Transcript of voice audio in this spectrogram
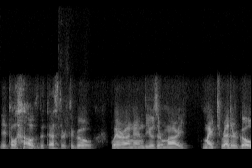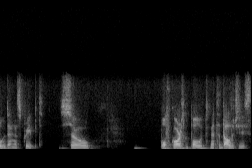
it allows the tester to go where an end user might might rather go than a script. So of course both methodologies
